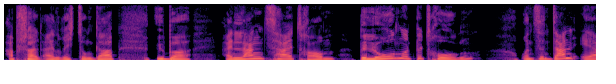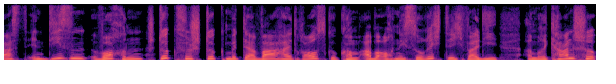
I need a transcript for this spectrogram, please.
Abschalteinrichtung gab, über einen langen Zeitraum belogen und betrogen und sind dann erst in diesen Wochen Stück für Stück mit der Wahrheit rausgekommen, aber auch nicht so richtig, weil die amerikanische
